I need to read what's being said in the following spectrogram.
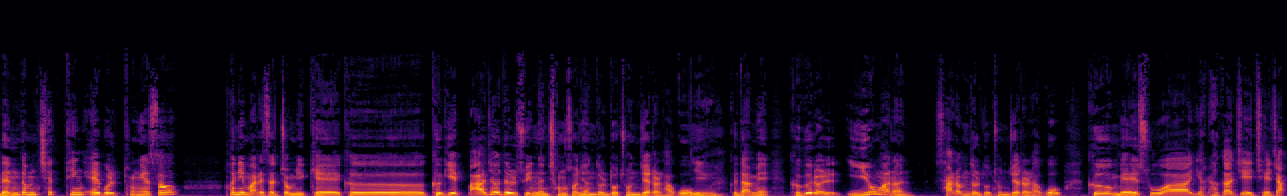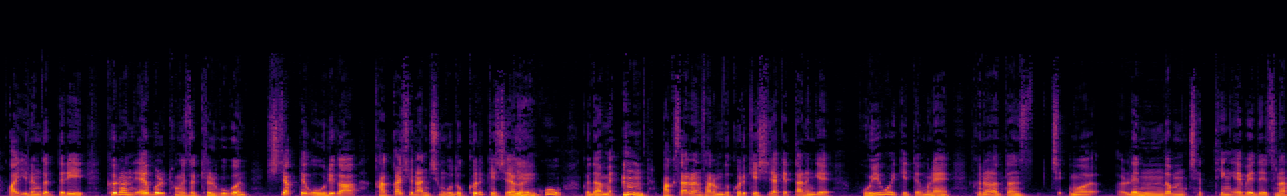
랜덤 채팅 앱을 통해서 흔히 말해서 좀 이렇게 그 거기에 빠져들 수 있는 청소년들도 존재를 하고 예. 그다음에 그거를 이용하는 사람들도 존재를 하고 그 매수와 여러 가지의 제작과 이런 것들이 그런 앱을 통해서 결국은 시작되고 우리가 가까시라는 친구도 그렇게 시작을 네. 했고 그다음에 박사라는 사람도 그렇게 시작했다는 게 보이고 있기 때문에 그런 어떤 뭐 랜덤 채팅 앱에 대해서는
